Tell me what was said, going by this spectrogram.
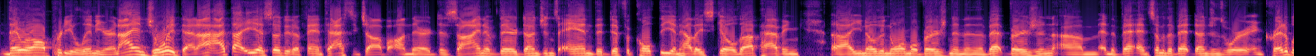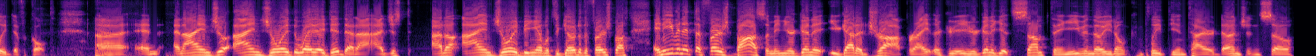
they were all pretty linear, and I enjoyed that. I, I thought ESO did a fantastic job on their design of their dungeons and the difficulty and how they scaled up, having uh, you know the normal version and then the vet version, um, and the vet and some of the vet dungeons were incredibly difficult, uh, and and I enjoy I enjoyed the way they did that. I, I just I don't. I enjoyed being able to go to the first boss, and even at the first boss, I mean, you're gonna you got to drop right. You're gonna get something, even though you don't complete the entire dungeon. So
